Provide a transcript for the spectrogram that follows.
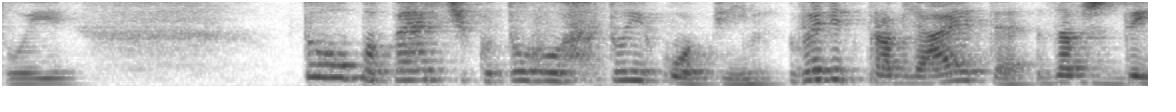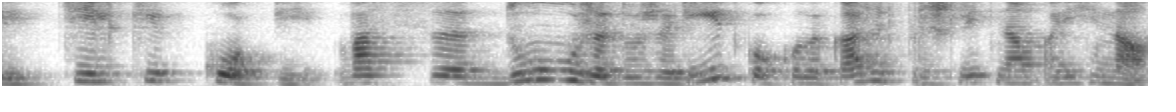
тої. Того паперчику, того, тої копії. Ви відправляєте завжди тільки копії. Вас дуже-дуже рідко, коли кажуть, прийшліть нам оригінал.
